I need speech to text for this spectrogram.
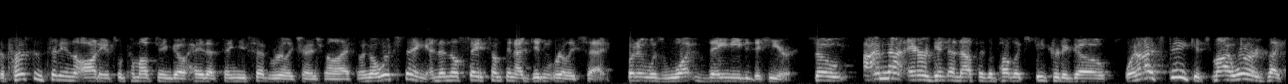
the person sitting in the audience will come up to me and go, Hey, that thing you said really changed my life. And I go, Which thing? And then they'll say something I didn't really say, but it was what they needed to hear. So I'm not arrogant enough as a public speaker to go, When I speak, it's my words. Like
